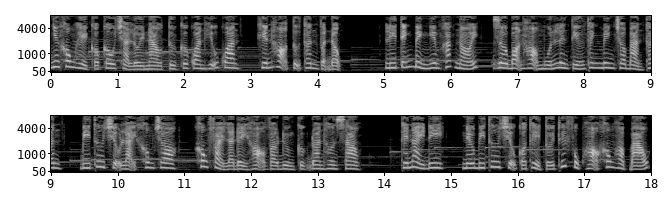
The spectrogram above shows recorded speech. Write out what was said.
nhưng không hề có câu trả lời nào từ cơ quan hữu quan, khiến họ tự thân vận động. Lý Tĩnh Bình nghiêm khắc nói, giờ bọn họ muốn lên tiếng thanh minh cho bản thân, bí thư triệu lại không cho, không phải là đẩy họ vào đường cực đoan hơn sao. Thế này đi, nếu bí thư triệu có thể tới thuyết phục họ không họp báo,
